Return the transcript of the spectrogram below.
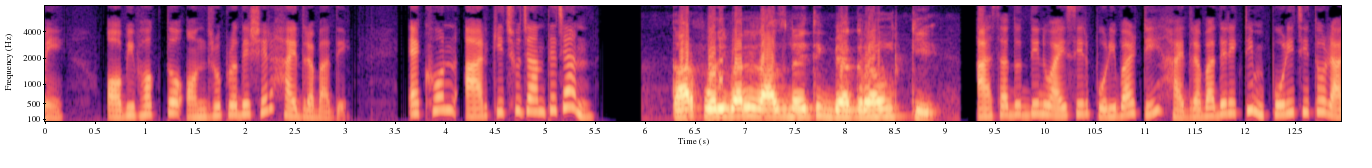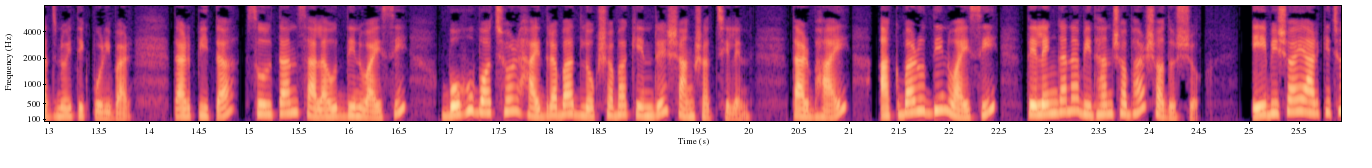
মে অবিভক্ত অন্ধ্রপ্রদেশের হায়দ্রাবাদে। এখন আর কিছু জানতে চান? তার পরিবারের রাজনৈতিক ব্যাকগ্রাউন্ড কি? আসাদুদ্দিন ওয়াইসির পরিবারটি হায়দ্রাবাদের একটি পরিচিত রাজনৈতিক পরিবার। তার পিতা সুলতান সালাউদ্দিন ওয়াইসি বহু বছর হায়দ্রাবাদ লোকসভা কেন্দ্রের সাংসদ ছিলেন। তার ভাই আকবরউদ্দিন ওয়াইসি তেলেঙ্গানা বিধানসভার সদস্য। এই বিষয়ে আর কিছু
